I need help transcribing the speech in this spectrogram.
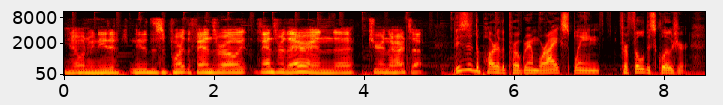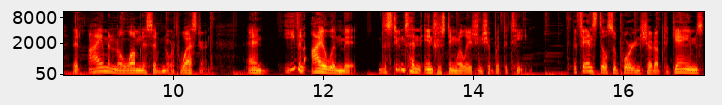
you know when we needed needed the support, the fans were always fans were there and uh, cheering their hearts out. This is the part of the program where I explain, for full disclosure, that I am an alumnus of Northwestern, and even I'll admit the students had an interesting relationship with the team. The fans still supported and showed up to games.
